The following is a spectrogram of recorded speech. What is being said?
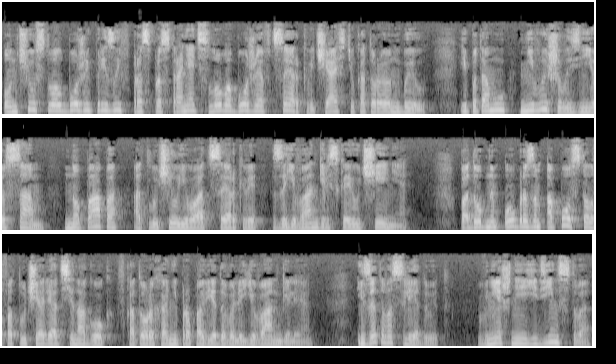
Он чувствовал Божий призыв распространять Слово Божие в церкви, частью которой он был, и потому не вышел из нее сам, но папа отлучил его от церкви за евангельское учение. Подобным образом апостолов отлучали от синагог, в которых они проповедовали Евангелие. Из этого следует, внешнее единство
